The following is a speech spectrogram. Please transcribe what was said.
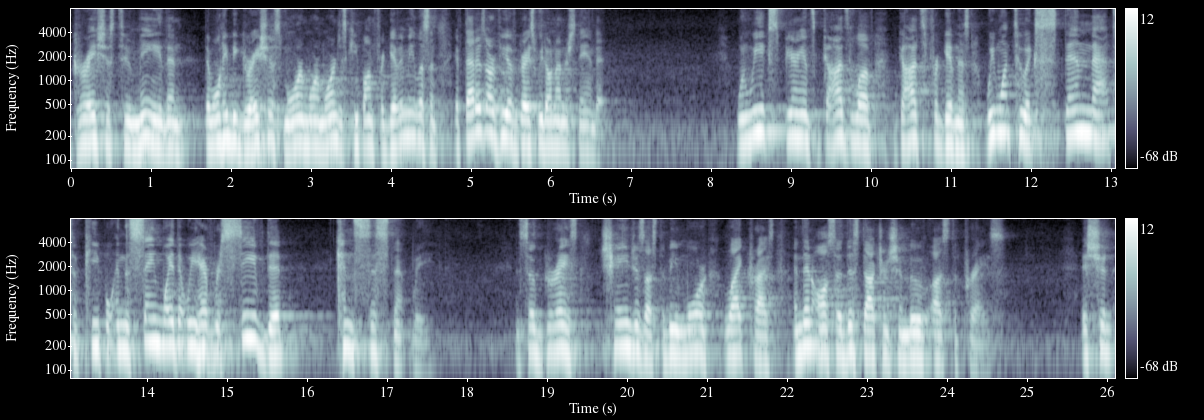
gracious to me, then, then won't He be gracious more and more and more and just keep on forgiving me? Listen, if that is our view of grace, we don't understand it. When we experience God's love, God's forgiveness, we want to extend that to people in the same way that we have received it consistently. And so grace changes us to be more like Christ. And then also, this doctrine should move us to praise. It should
